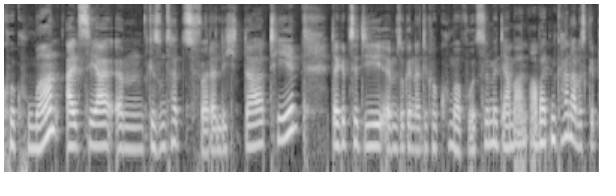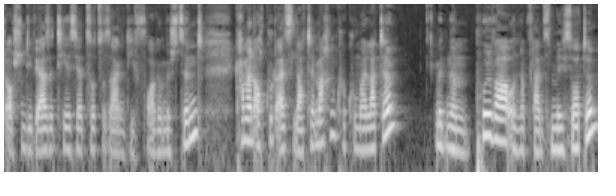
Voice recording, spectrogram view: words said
Kurkuma als sehr ähm, gesundheitsförderlicher Tee. Da gibt es ja die ähm, sogenannte Kurkuma-Wurzel, mit der man arbeiten kann, aber es gibt auch schon diverse Tees jetzt sozusagen, die vorgemischt sind. Kann man auch gut als Latte machen, Kurkuma-Latte, mit einem Pulver und einer Pflanzenmilchsorte.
